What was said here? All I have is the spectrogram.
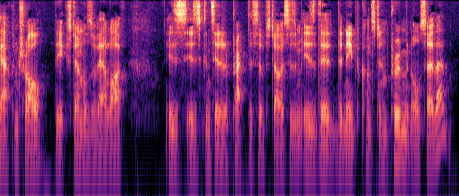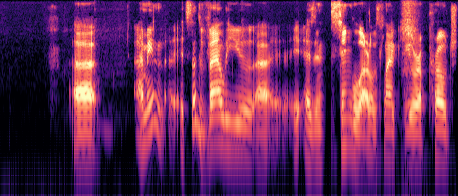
our control, the externals of our life, is is considered a practice of Stoicism. Is the the need for constant improvement also that? Uh, I mean, it's not value uh, as in singular. It's like your approach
